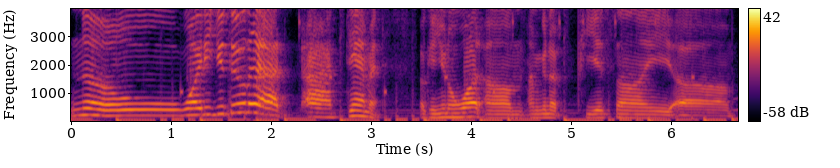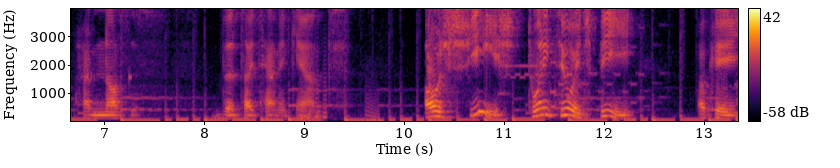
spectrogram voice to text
No! Why did you do that? Ah, damn it! Okay, you know what? Um, I'm gonna PSI um, Hypnosis the Titanic Ant. Oh, sheesh! 22 HP! Okay,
